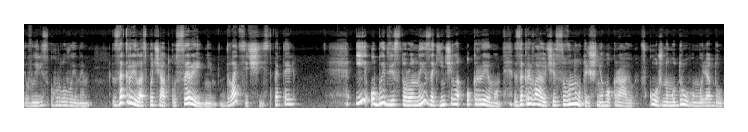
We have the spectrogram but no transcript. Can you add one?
виріз горловини. Закрила спочатку середні 26 петель. І обидві сторони закінчила окремо, закриваючи з внутрішнього краю в кожному другому ряду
